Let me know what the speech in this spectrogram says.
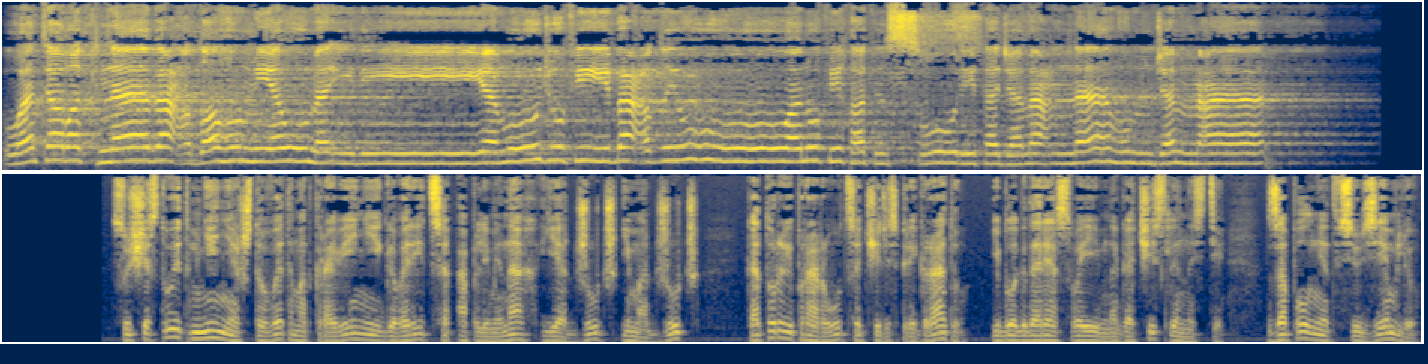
وتركنا بعضهم يومئذ يموج في بعض ونفخ في الصور فجمعناهم جمعا Существует мнение, что в этом откровении говорится о племенах Яджудж и Маджудж, которые прорвутся через преграду и благодаря своей многочисленности заполнят всю землю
